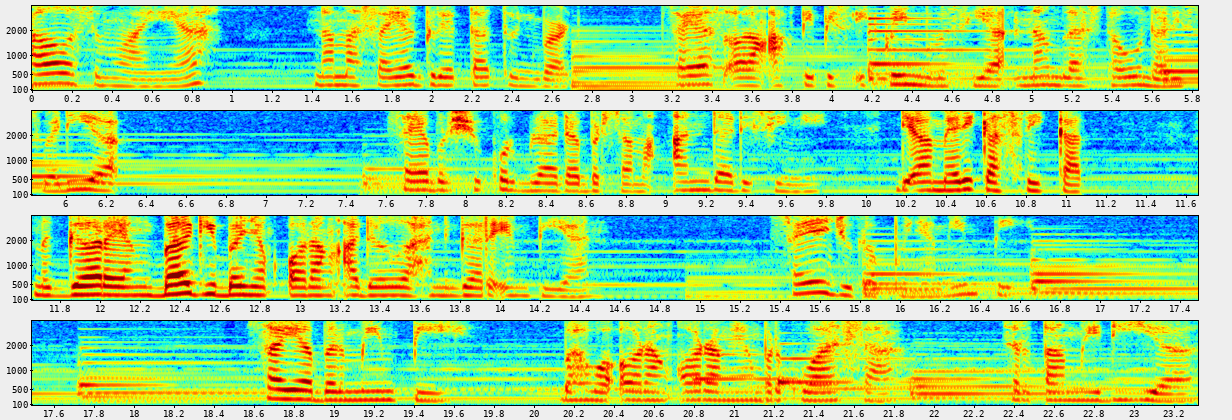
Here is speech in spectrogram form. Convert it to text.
Halo semuanya, nama saya Greta Thunberg. Saya seorang aktivis iklim berusia 16 tahun dari Swedia. Saya bersyukur berada bersama Anda di sini, di Amerika Serikat, negara yang bagi banyak orang adalah negara impian. Saya juga punya mimpi. Saya bermimpi bahwa orang-orang yang berkuasa serta media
